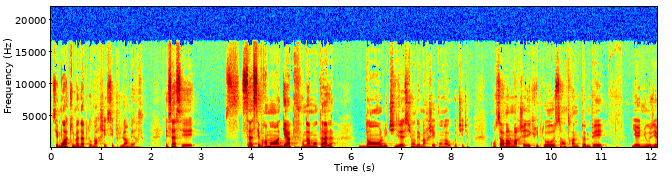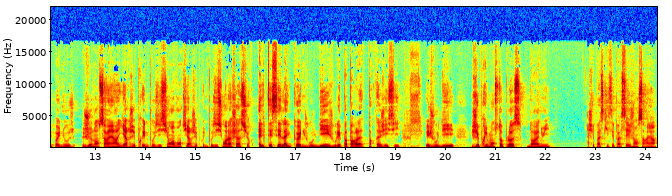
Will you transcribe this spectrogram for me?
C'est moi qui m'adapte au marché, c'est plus l'inverse. Et ça, c'est ça, c'est vraiment un gap fondamental dans l'utilisation des marchés qu'on a au quotidien. Concernant le marché des cryptos, c'est en train de pumper. Il y a une news, il n'y a pas une news, je n'en sais rien. Hier, j'ai pris une position, avant-hier, j'ai pris une position à l'achat sur LTC Litecoin, je vous le dis, je ne voulais pas partager ici, et je vous le dis, j'ai pris mon stop loss dans la nuit. Je ne sais pas ce qui s'est passé, j'en sais rien.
